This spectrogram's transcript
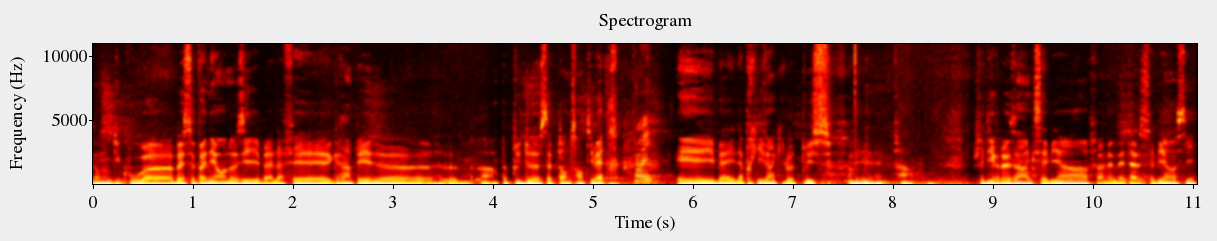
Donc, du coup, euh, ben, ce panier en osier, ben, l'a fait grimper de un peu plus de 70 cm. Oui. Et ben, il a pris 20 kilos de plus. Et, enfin, je veux dire, le zinc, c'est bien. Enfin, le métal, c'est bien aussi.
